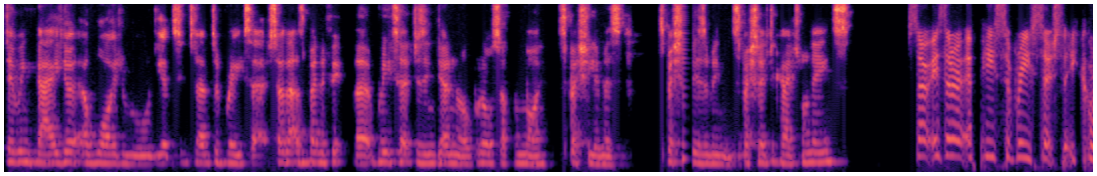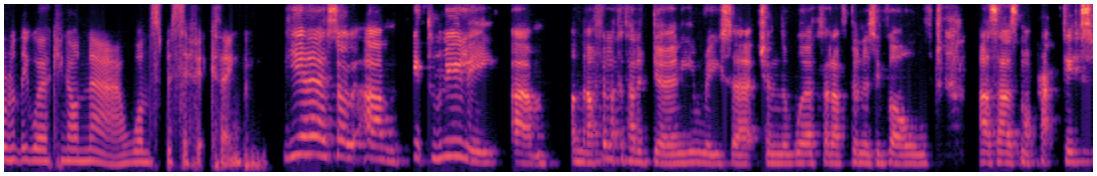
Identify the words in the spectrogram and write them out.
to engage a, a, wider audience in terms of research. So that's a benefit for researchers in general, but also for my specialism as specialism in special educational needs. So, is there a piece of research that you're currently working on now? One specific thing? Yeah, so um, it's really, um, and I feel like I've had a journey in research, and the work that I've done has evolved, as has my practice.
